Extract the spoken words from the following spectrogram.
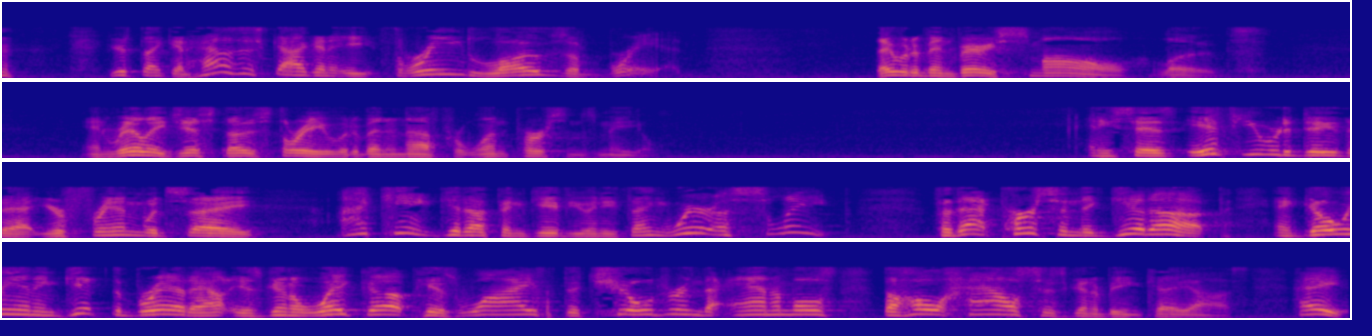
You're thinking, how's this guy going to eat three loaves of bread? They would have been very small loaves. And really, just those three would have been enough for one person's meal. And he says, if you were to do that, your friend would say, I can't get up and give you anything. We're asleep. For that person to get up and go in and get the bread out is going to wake up his wife, the children, the animals. The whole house is going to be in chaos. Hey,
